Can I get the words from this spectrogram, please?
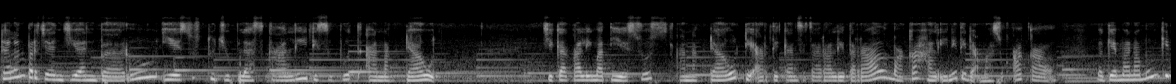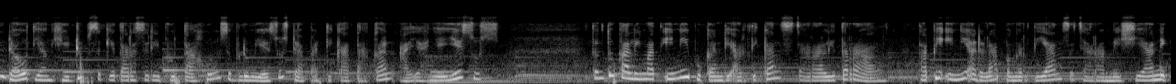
Dalam perjanjian baru, Yesus 17 kali disebut anak Daud jika kalimat Yesus, anak Daud, diartikan secara literal, maka hal ini tidak masuk akal. Bagaimana mungkin Daud yang hidup sekitar seribu tahun sebelum Yesus dapat dikatakan ayahnya Yesus? Tentu kalimat ini bukan diartikan secara literal, tapi ini adalah pengertian secara mesianik.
